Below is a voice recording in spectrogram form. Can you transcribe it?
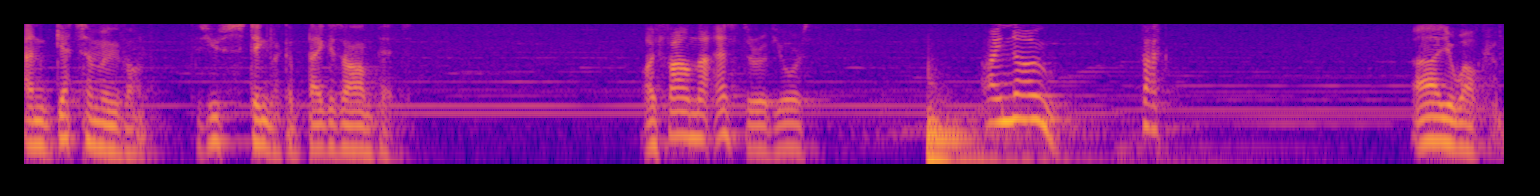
And get a move on, because you stink like a beggar's armpit. I found that Esther of yours. I know! That... Ah, you're welcome.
